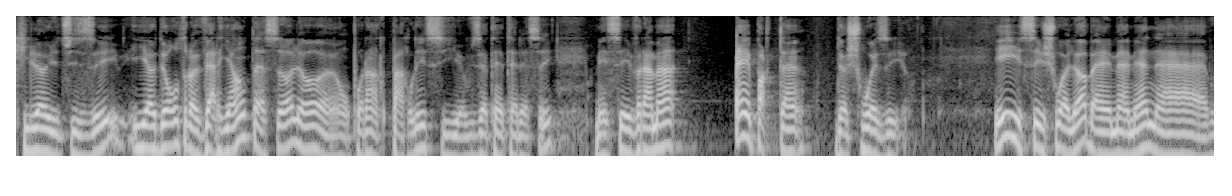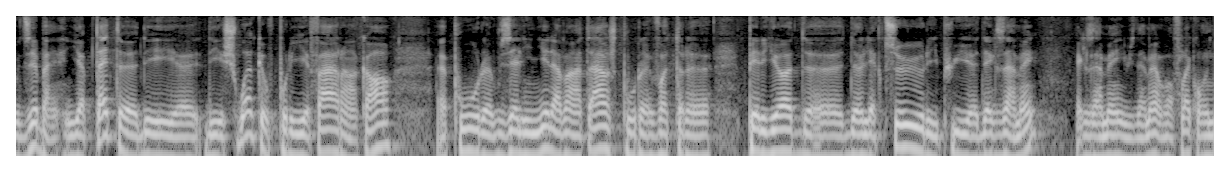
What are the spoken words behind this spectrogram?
qu'il a utilisé. Il y a d'autres variantes à ça, là. Euh, on pourra en reparler si vous êtes intéressé, mais c'est vraiment important de choisir. Et ces choix-là, ben, m'amènent à vous dire, ben, il y a peut-être euh, des, euh, des, choix que vous pourriez faire encore pour vous aligner davantage pour votre période de lecture et puis d'examen. Examen, évidemment, il va falloir qu'on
